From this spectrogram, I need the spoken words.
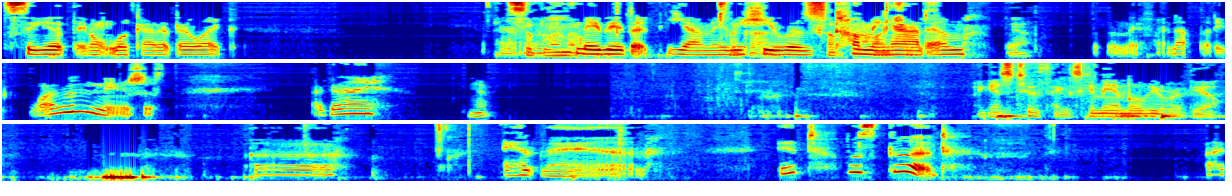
see it. They don't look at it. They're like. Know. Maybe that, yeah, maybe like he was coming at him. But, yeah. but then they find out that he wasn't, and he was just a guy. I guess two things. Give me a movie review. Uh, Ant Man. It was good. I,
